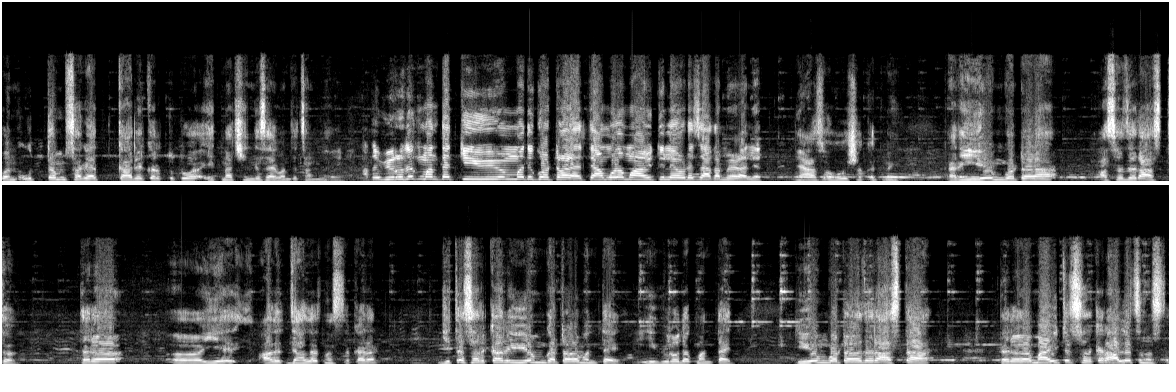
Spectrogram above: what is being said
पण उत्तम सगळ्यात कार्यकर्तृत्व एकनाथ शिंदे साहेबांचं चांगलं आहे. आता विरोधक म्हणतात की ईव्हीएममध्ये घोटाळा आहे त्यामुळे महायुतीला एवढ्या जागा मिळाल्यात. हे असं होऊ शकत नाही. कारण ईव्हीएम घोटाळा असं जर असतं तर अं, हे आलं- झालंच नसतं. कारण जिथं सरकार ईव्हीएम घोटाळा म्हणताय ही विरोधक म्हणतायत ईव्हीएम घोटाळा जर असता तर महायुतीचं सरकार आलंच नसतं.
